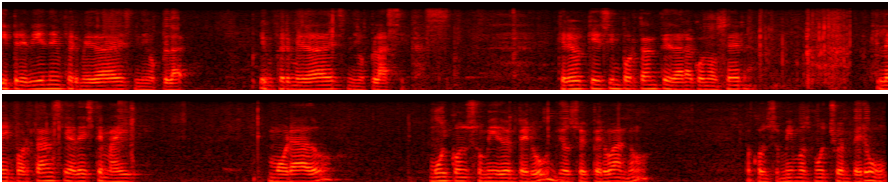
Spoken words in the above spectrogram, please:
y previene enfermedades, enfermedades neoplásicas. Creo que es importante dar a conocer la importancia de este maíz morado muy consumido en Perú, yo soy peruano, lo consumimos mucho en Perú,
